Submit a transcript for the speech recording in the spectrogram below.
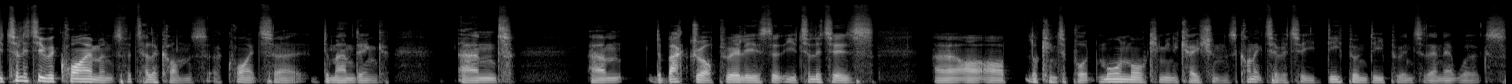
utility requirements for telecoms are quite uh, demanding, and um, the backdrop really is that utilities uh, are, are, looking to put more and more communications, connectivity deeper and deeper into their networks.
